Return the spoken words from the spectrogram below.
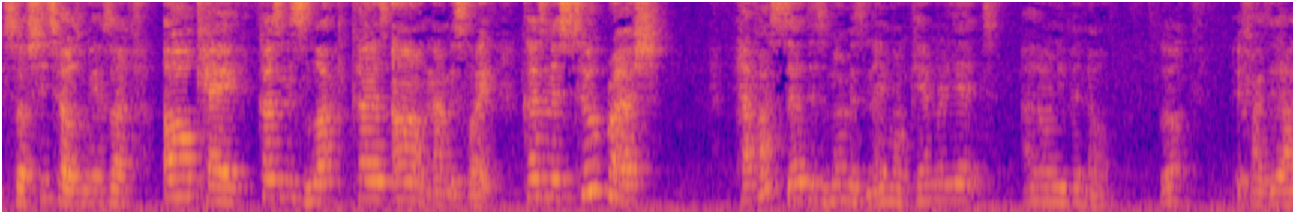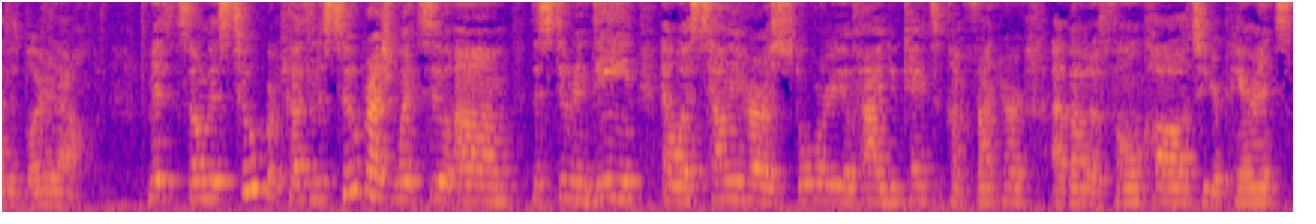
so she tells me, it's like, okay, cause Miss Light, cause um, not Miss Light, Cause Miss Toothbrush, have I said this woman's name on camera yet? I don't even know. Well, if I did, I'll just blur it out. Miss, so Miss Toothbrush, because Miss Toothbrush went to um, the student dean and was telling her a story of how you came to confront her about a phone call to your parents,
